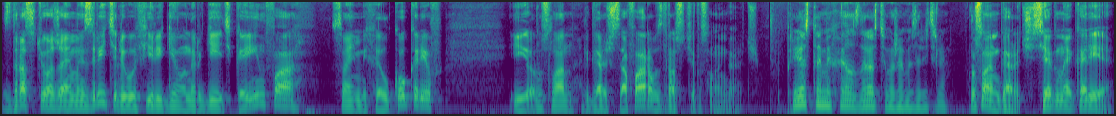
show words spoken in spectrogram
Здравствуйте, уважаемые зрители. В эфире «Геоэнергетика Инфо». С вами Михаил Кокарев и Руслан Эльгарович Сафаров. Здравствуйте, Руслан Эльгарович. Приветствую, Михаил. Здравствуйте, уважаемые зрители. Руслан Эльгарович, Северная Корея.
